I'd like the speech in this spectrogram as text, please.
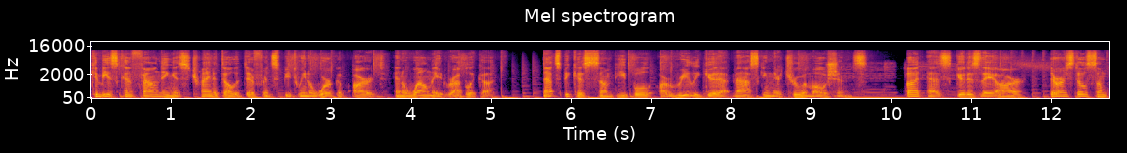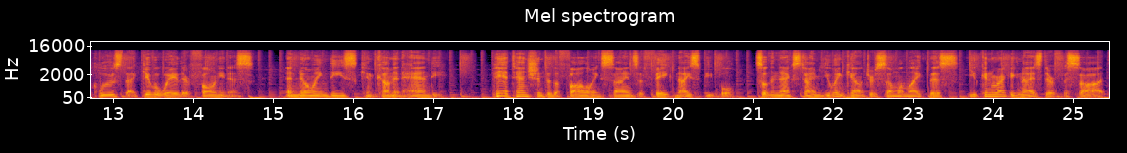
can be as confounding as trying to tell the difference between a work of art and a well-made replica. That's because some people are really good at masking their true emotions. But as good as they are, there are still some clues that give away their phoniness, and knowing these can come in handy. Pay attention to the following signs of fake nice people so the next time you encounter someone like this, you can recognize their facade.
